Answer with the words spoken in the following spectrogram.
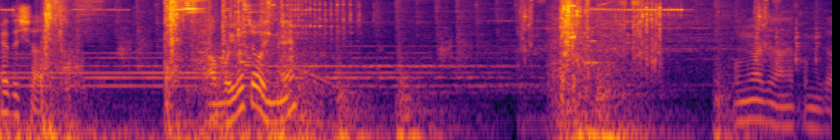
헤드샷. 아, 뭐 이것저것 있네? 공유하진 않을 겁니다.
